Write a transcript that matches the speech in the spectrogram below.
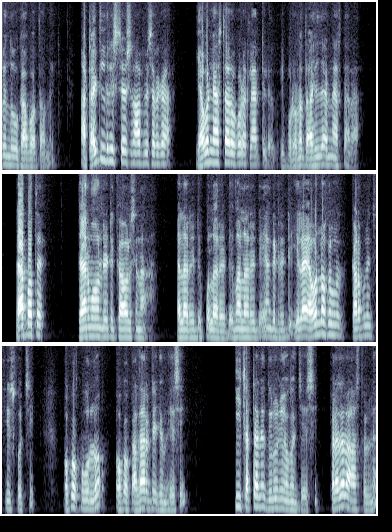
బిందువు కాబోతోంది. ఆ టైటిల్ రిజిస్ట్రేషన్ ఆఫీసర్గా ఎవరిని వేస్తారో కూడా క్లారిటీ లేదు. ఇప్పుడున్న తహసీల్దార్ని వేస్తారా లేకపోతే జగన్మోహన్ రెడ్డికి కావాల్సిన ఎల్లారెడ్డి పుల్లారెడ్డి మల్లారెడ్డి వెంకటరెడ్డి ఇలా ఎవరినొకరిని కడప నుంచి తీసుకొచ్చి ఒక్కొక్క ఊర్లో ఒక్కొక్క అథారిటీ కింద వేసి ఈ చట్టాన్ని దుర్వినియోగం చేసి ప్రజల ఆస్తుల్ని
